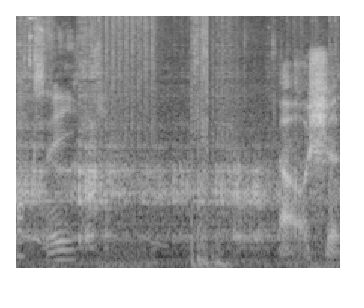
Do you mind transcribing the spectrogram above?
Fuck's sake. Oh shit.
